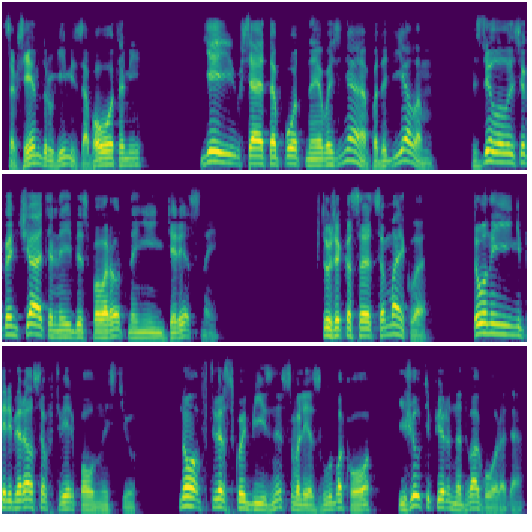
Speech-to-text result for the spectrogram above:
совсем другими заботами. Ей вся эта потная возня под одеялом сделалась окончательно и бесповоротно неинтересной. Что же касается Майкла, то он и не перебирался в Тверь полностью, но в тверской бизнес влез глубоко и жил теперь на два города.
